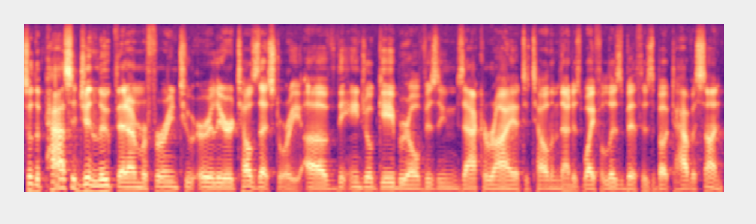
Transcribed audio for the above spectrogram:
So, the passage in Luke that I'm referring to earlier tells that story of the angel Gabriel visiting Zachariah to tell them that his wife Elizabeth is about to have a son.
